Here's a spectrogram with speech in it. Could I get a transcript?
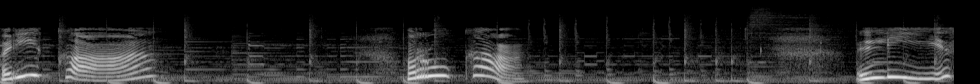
Ріка. Рука. Ліс.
